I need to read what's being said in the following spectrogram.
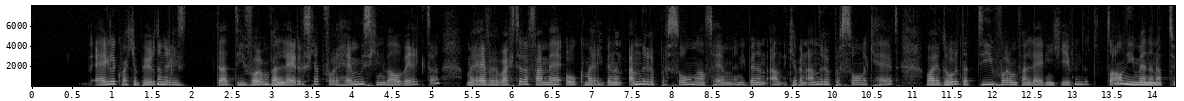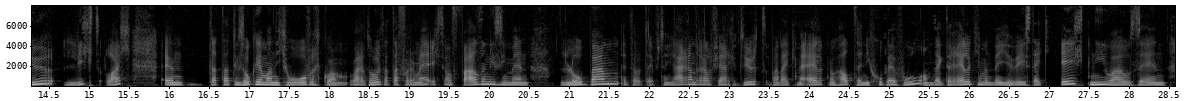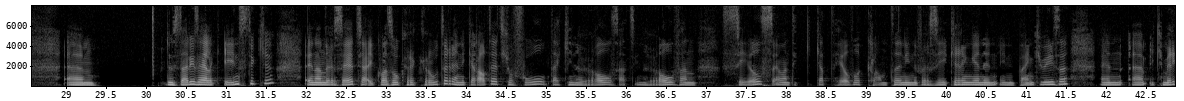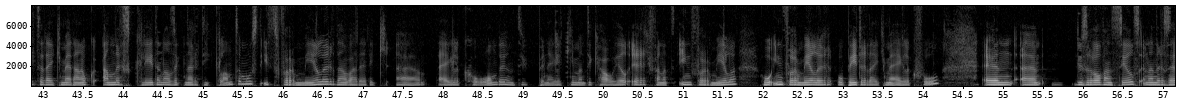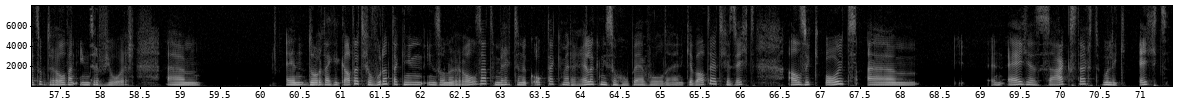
eigenlijk wat gebeurde er is dat die vorm van leiderschap voor hem misschien wel werkte, maar hij verwachtte dat van mij ook. Maar ik ben een andere persoon als hem en ik, ben een, ik heb een andere persoonlijkheid, waardoor dat die vorm van leidinggevende totaal niet in mijn natuur ligt, lag. En dat dat dus ook helemaal niet goed overkwam, waardoor dat, dat voor mij echt een fase is in mijn loopbaan. Dat heeft een jaar, anderhalf jaar geduurd, maar dat ik me eigenlijk nog altijd niet goed bij voel, omdat ik daar eigenlijk iemand ben geweest dat ik echt niet wou zijn. Um, dus dat is eigenlijk één stukje. En anderzijds, ja, ik was ook recruiter en ik had altijd het gevoel dat ik in een rol zat, in een rol van sales. En want ik, had heel veel klanten in de verzekeringen en in het bankwezen. En ehm, ik merkte dat ik mij dan ook anders kleden als ik naar die klanten moest. Iets formeler dan wat ik uh, eigenlijk gewoon ben. Want ik ben eigenlijk iemand, ik hou heel erg van het informele. Hoe informeler, hoe beter dat ik me eigenlijk voel. En uh, dus de rol van sales en anderzijds ook de rol van interviewer. En doordat ik altijd het gevoel had dat ik in, in zo'n rol zat, merkte ik ook dat ik me daar eigenlijk niet zo goed bij voelde. En ik heb altijd gezegd, als ik ooit um, een eigen zaak start, wil ik echt 100%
